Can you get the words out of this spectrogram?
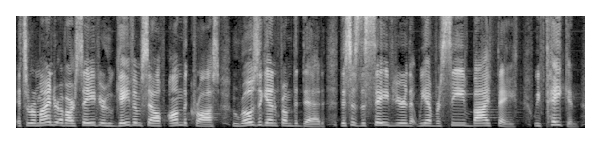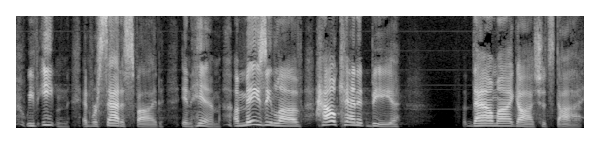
It's a reminder of our Savior who gave himself on the cross, who rose again from the dead. This is the Savior that we have received by faith. We've taken, we've eaten, and we're satisfied in him. Amazing love. How can it be, thou, my God, shouldst die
